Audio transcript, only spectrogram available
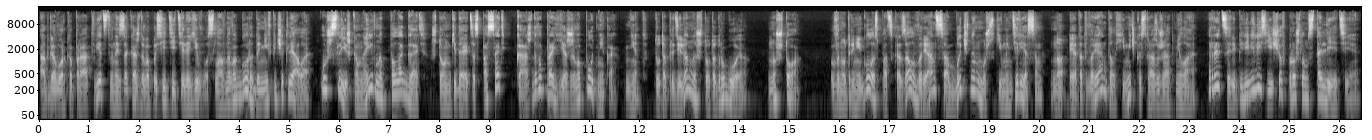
Отговорка про ответственность за каждого посетителя его славного города не впечатляла. Уж слишком наивно полагать, что он кидается спасать каждого проезжего путника. Нет, тут определенно что-то другое. Но что? Внутренний голос подсказал вариант с обычным мужским интересом, но этот вариант алхимичка сразу же отмела. Рыцари перевелись еще в прошлом столетии.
